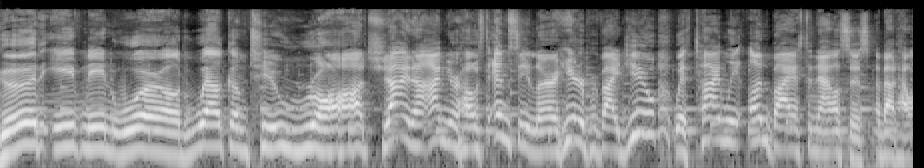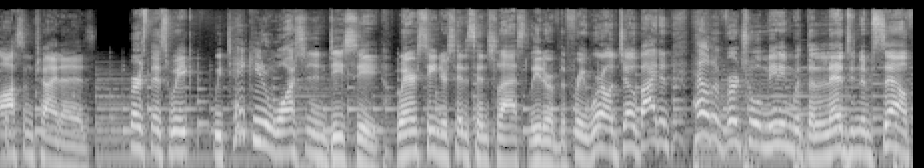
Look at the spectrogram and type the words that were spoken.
Good evening, world. Welcome to Raw China. I'm your host, MC Lur, here to provide you with timely, unbiased analysis about how awesome China is. First this week, we take you to Washington, D.C., where senior citizen slash leader of the free world, Joe Biden, held a virtual meeting with the legend himself,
